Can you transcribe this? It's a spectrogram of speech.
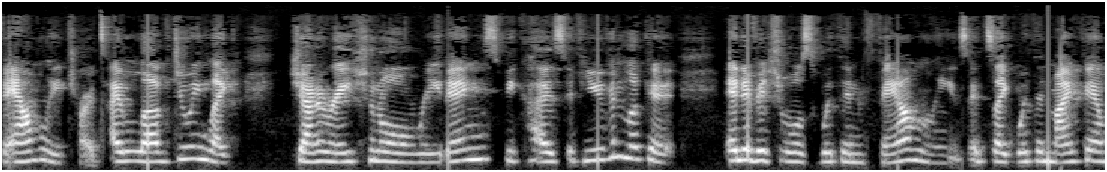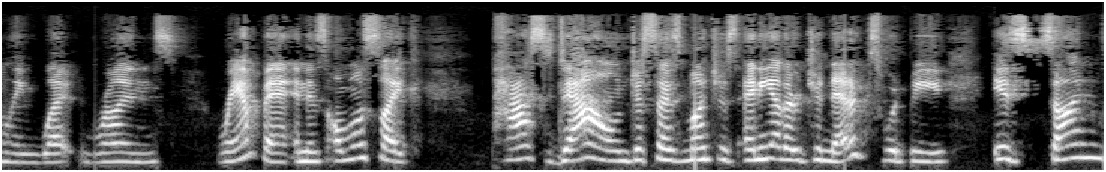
family charts, I love doing like generational readings because if you even look at individuals within families, it's like within my family, what runs rampant and is almost like passed down just as much as any other genetics would be is sun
